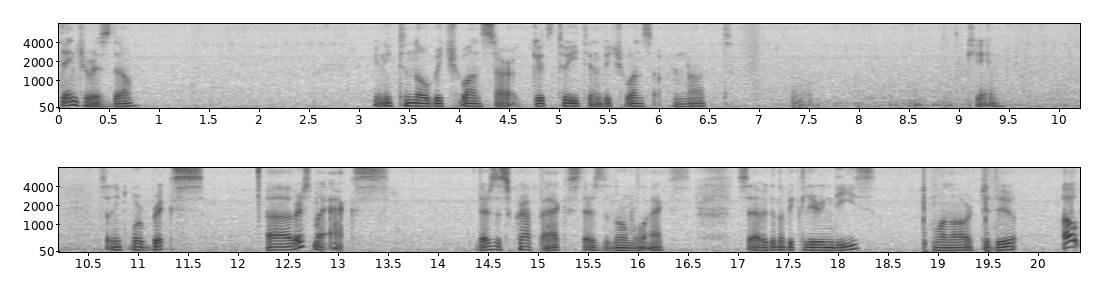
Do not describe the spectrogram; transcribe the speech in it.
dangerous though. You need to know which ones are good to eat and which ones are not. Okay. So I need more bricks. Uh, where's my axe? There's the scrap axe, there's the normal axe. So we're gonna be clearing these. One hour to do. Oh,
